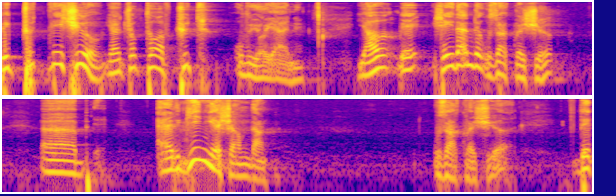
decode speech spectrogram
Ve kütleşiyor. Yani çok tuhaf küt oluyor yani. Ya ve şeyden de uzaklaşıyor. Ee, ergin yaşamdan uzaklaşıyor. Ve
